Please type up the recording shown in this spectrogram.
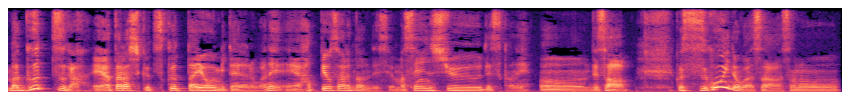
まあ、グッズが、えー、新しく作ったよ、みたいなのがね、えー、発表されたんですよ。まあ、先週ですかね。うん。でさ、これすごいのがさ、その、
